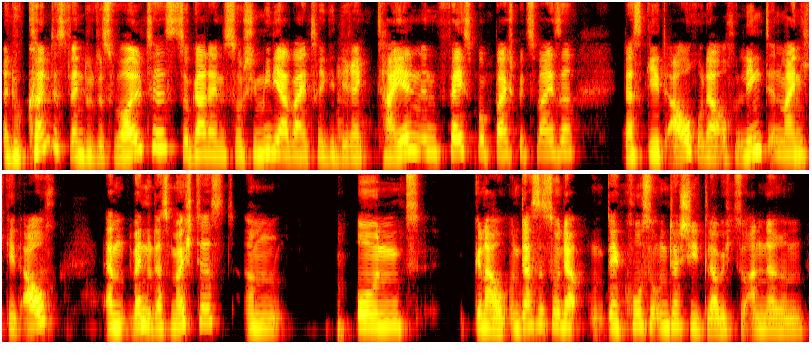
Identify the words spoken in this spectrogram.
Äh, du könntest, wenn du das wolltest, sogar deine Social-Media-Beiträge direkt teilen in Facebook beispielsweise. Das geht auch oder auch LinkedIn, meine ich, geht auch, ähm, wenn du das möchtest. Ähm, und genau, und das ist so der, der große Unterschied, glaube ich, zu anderen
